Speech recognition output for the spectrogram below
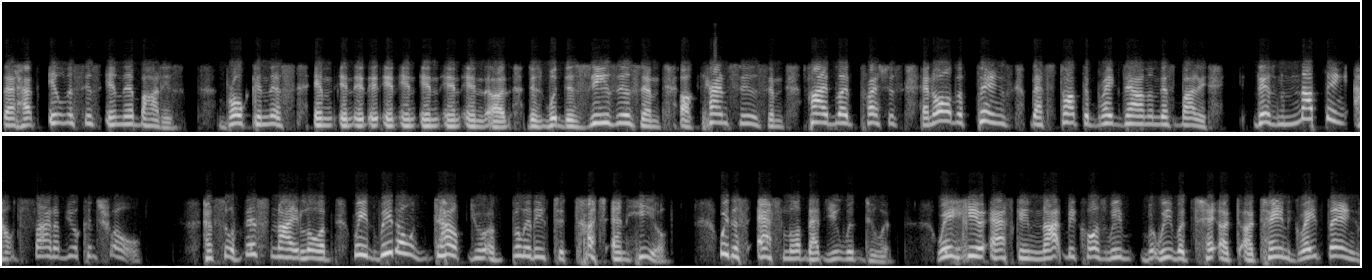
that have illnesses in their bodies brokenness in in in in in in, in uh, with diseases and uh, cancers and high blood pressures and all the things that start to break down in this body. There's nothing outside of your control. And so this night, Lord, we, we don't doubt your ability to touch and heal. We just ask, Lord, that you would do it. We're here asking not because we've, we've attained great things,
